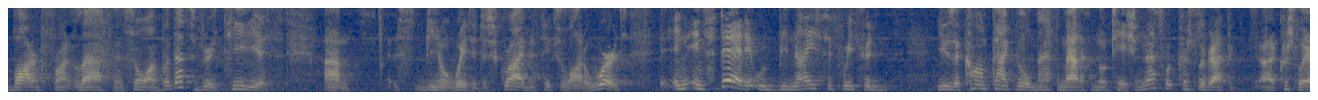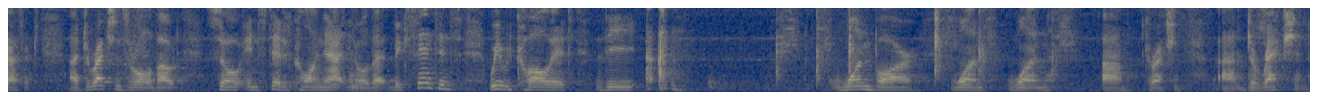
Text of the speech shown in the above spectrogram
bottom front left and so on. But that's a very tedious. Um, you know, way to describe it. It takes a lot of words. In, instead, it would be nice if we could use a compact little mathematical notation. That's what crystallographic, uh, crystallographic uh, directions are all about. So instead of calling that, you know, that big sentence, we would call it the one bar, one, one, um, correction, uh, direction,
